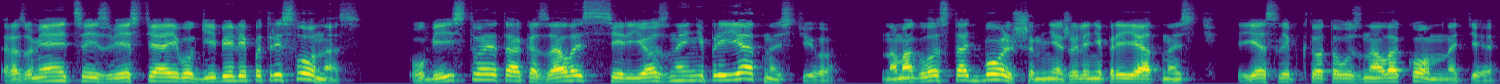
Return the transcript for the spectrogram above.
Разумеется, известие о его гибели потрясло нас. Убийство это оказалось серьезной неприятностью, но могло стать большим, нежели неприятность, если б кто-то узнал о комнате.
